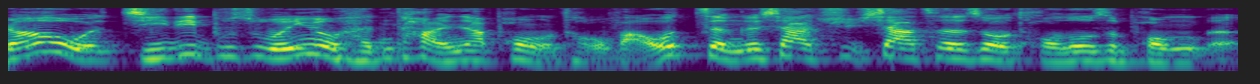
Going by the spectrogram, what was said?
然后我极力不舒服，因为我很讨厌人家碰我头发。我整个下去下车的时候，头都是蓬的。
